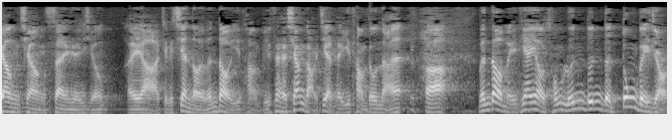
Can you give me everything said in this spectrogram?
锵锵三人行，哎呀，这个见到文道一趟，比在香港见他一趟都难 啊！文道每天要从伦敦的东北角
